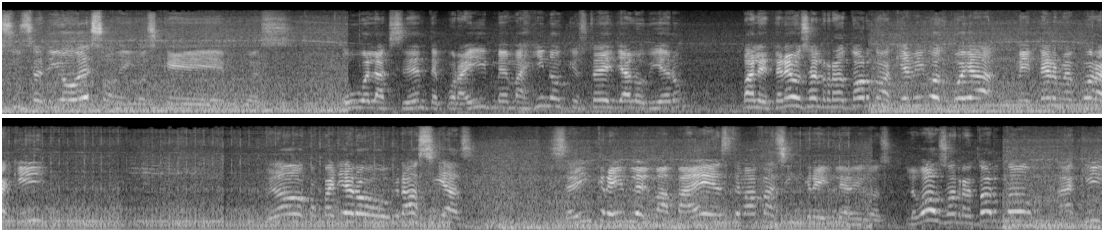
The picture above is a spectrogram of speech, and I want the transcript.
Sucedió eso, amigos, que pues hubo el accidente por ahí. Me imagino que ustedes ya lo vieron. Vale, tenemos el retorno aquí, amigos. Voy a meterme por aquí. Cuidado, compañero. Gracias. Se ve increíble el mapa, ¿eh? Este mapa es increíble, amigos. Lo vamos a retorno aquí.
